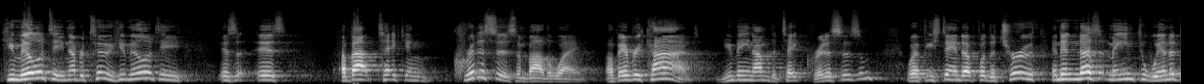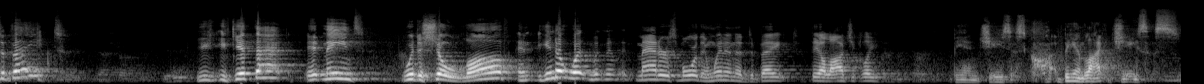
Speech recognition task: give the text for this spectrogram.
Humility, number two, humility is, is about taking criticism, by the way, of every kind. You mean I'm to take criticism? Well, if you stand up for the truth, and it doesn't mean to win a debate. You, you get that? It means we're to show love. And you know what matters more than winning a debate theologically? Being Jesus, Christ, being like Jesus.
